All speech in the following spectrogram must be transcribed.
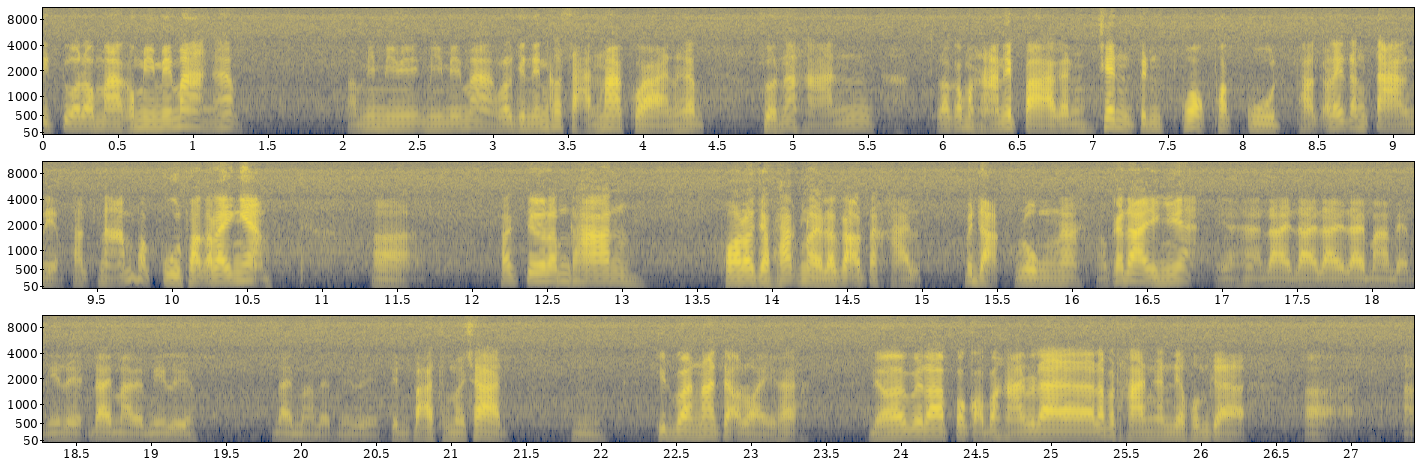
ติดตัวเรามาก็มีไม่มากนะครับมีมีมีไม่มาก เราจะเน้นข้าวสารมากกว่านะครับ ส่วนอาหาร เราก็มาหาในป่ากัน เช่น เป็นพวกผักกูดผักอะไรต่างๆเนี่ยผักหนามผักกูดผักอะไรเงี้ยอ่าถ้าเจอลำธารพอเราจะพักหน่อยเราก็เอาตะข่ายไปดักลงนะมันก็ได้อย่างเงี้ยฮะได้ได้ได้ได้มาแบบนี้เลยได้มาแบบนี้เลย ได้มาแบบนี้เลย เป็นปลาธรรมชาติอืมคิดว่าน่าจะอร่อยครับเดี๋ยวเวลาประกอบอาหารเวลารับประทานกันเดี๋ยวผมจะอ่าอ่า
